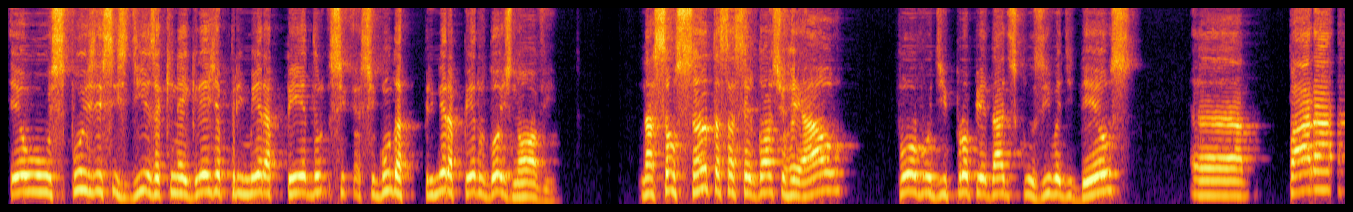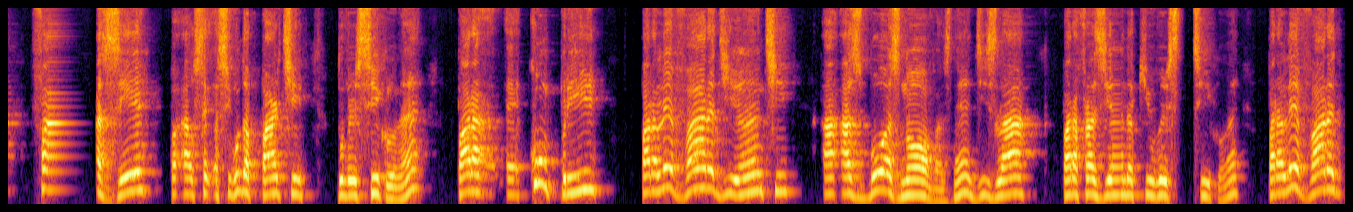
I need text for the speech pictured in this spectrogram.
eu expus esses dias aqui na igreja 1 Pedro, 2 Pedro 2,9. Nação santa, sacerdócio real, povo de propriedade exclusiva de Deus, ah, para fazer a segunda parte do versículo, né? Para é, cumprir, para levar adiante a, as boas novas, né? Diz lá parafraseando aqui o versículo, né? para levar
